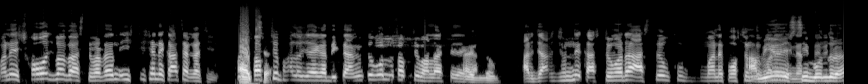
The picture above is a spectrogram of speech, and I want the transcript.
মানে সহজভাবে আসতে পারবেন স্টেশনের কাছাকাছি। আচ্ছা। সবচেয়ে ভালো জায়গা দিকটা আমি তো বলব সবচেয়ে ভালো একটা জায়গা। একদম। আর যার জন্য কাস্টমাররা আসতেও খুব মানে পছন্দ আমিও এসেছি বন্ধুরা।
